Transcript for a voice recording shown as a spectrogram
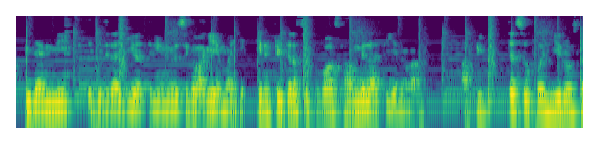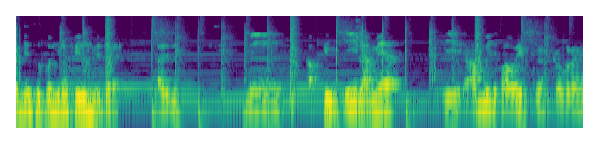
අපි දැම ඉදිරි ජීවත නිවසික වගේ මයි එකන ටිතර සුපවා සම්වෙලා තියෙනවා. අපිට සුපහිරෝස්ගේ සුපහිර ෆිල්ම් විතර හරි මේ අපි ඒ ළමය ඒ හම්මට පවයි ප්‍රගරම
